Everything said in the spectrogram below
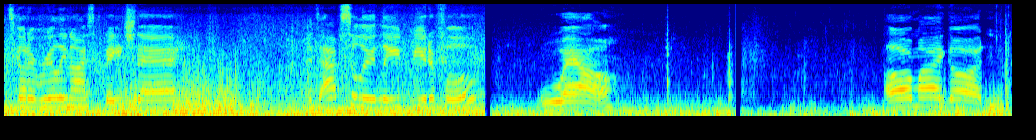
It's got a really nice beach there. It's absolutely beautiful. Wow. Oh my god.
